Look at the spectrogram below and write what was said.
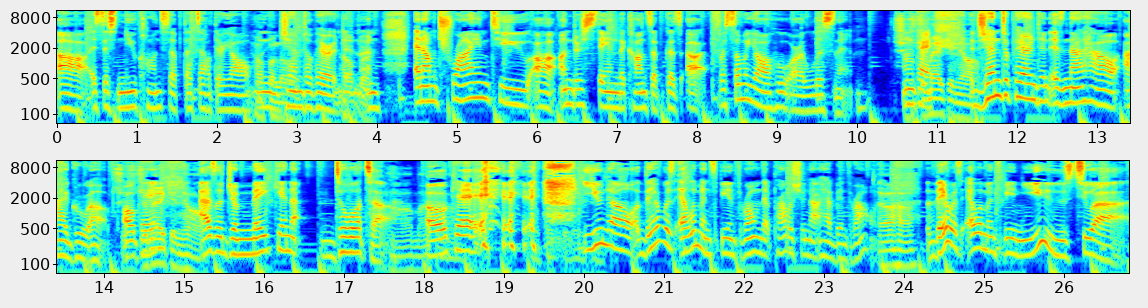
Uh, it's this new concept that's out there, y'all. Mm. Lord. gentle parenting, and and I'm trying to uh, understand the concept because uh, for some of y'all who are listening. She's Jamaican, y'all. Gentle parenting is not how I grew up. okay, Jamaican, y'all. As a Jamaican daughter. Oh, okay, you know there was elements being thrown that probably should not have been thrown. Uh-huh. There was elements being used to uh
